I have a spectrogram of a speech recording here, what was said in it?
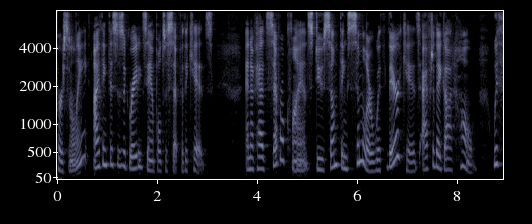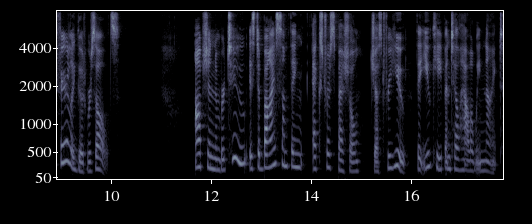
Personally, I think this is a great example to set for the kids. And I've had several clients do something similar with their kids after they got home with fairly good results. Option number two is to buy something extra special just for you that you keep until Halloween night.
